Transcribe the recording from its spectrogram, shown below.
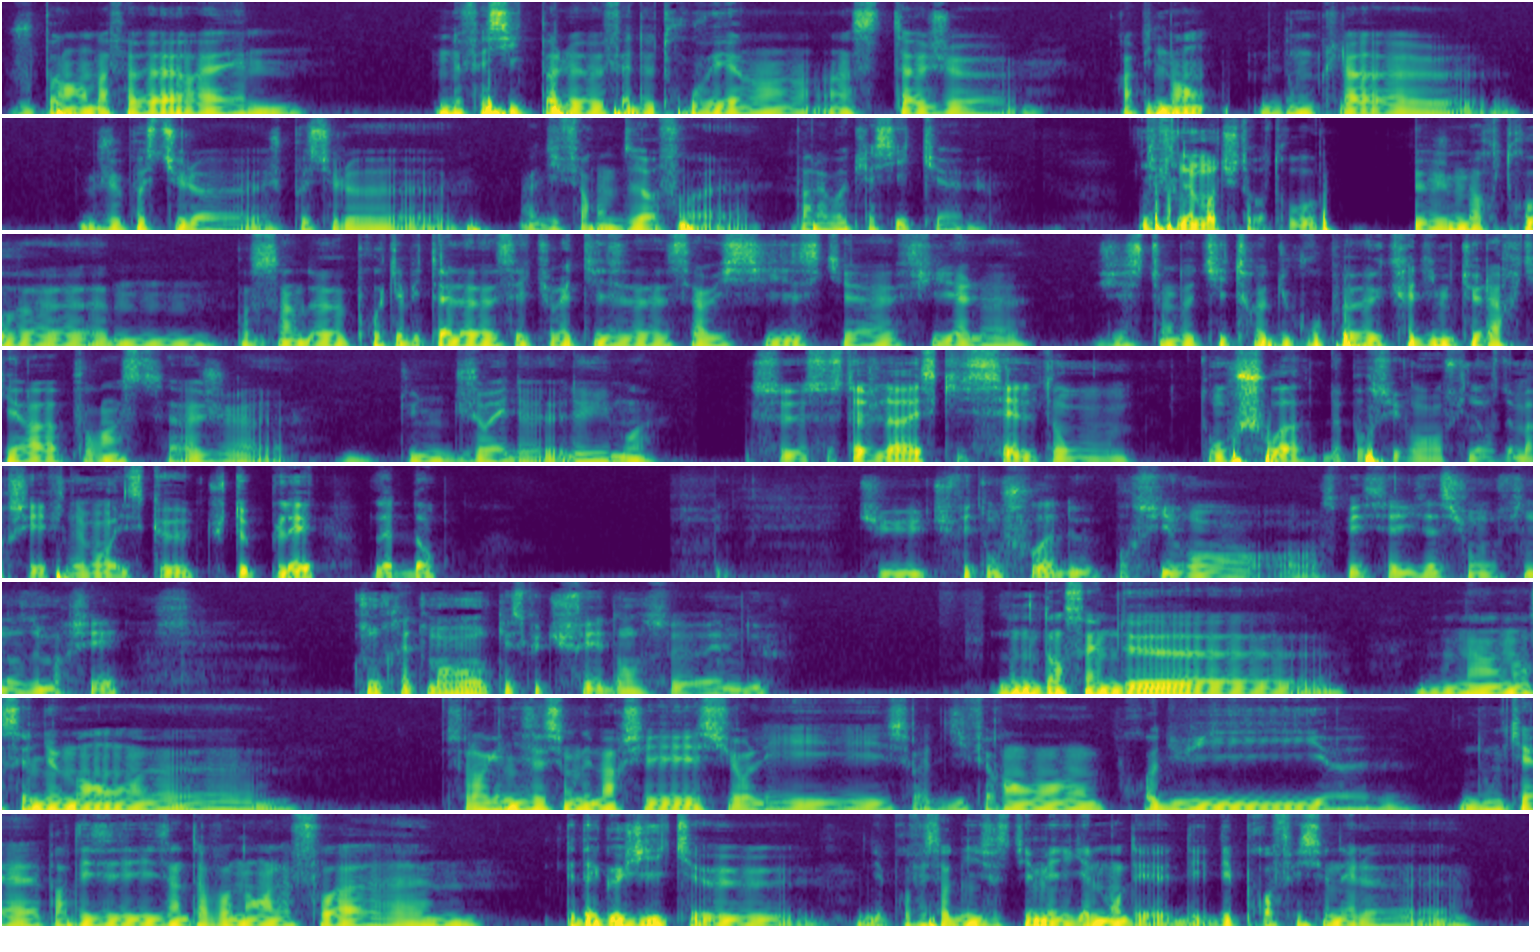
joue pas en ma faveur et ne facilite pas le fait de trouver un, stage rapidement. Donc là, euh, je postule, je postule euh, à différentes offres euh, par la voie classique. Et finalement, tu te retrouves Je me retrouve au sein de ProCapital Securities Services, qui est la filiale gestion de titres du groupe Crédit Mutuel Arkea pour un stage d'une durée de, de 8 mois. Ce, ce stage-là, est-ce qu'il scelle ton, ton choix de poursuivre en finance de marché? Finalement, est-ce que tu te plais là-dedans? Tu, fais ton choix de poursuivre en, spécialisation finance de marché. Concrètement, qu'est-ce que tu fais dans ce M2 Donc dans ce M2, euh, on a un enseignement euh, sur l'organisation des marchés, sur les, différents produits, euh, donc par des intervenants à la fois pédagogiques, des professeurs d'université, mais également des, des professionnels,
